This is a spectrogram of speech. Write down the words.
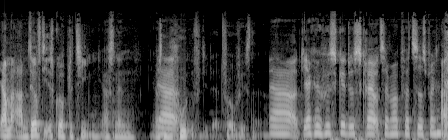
jamen, jamen, det var fordi, jeg skulle have platin. Jeg er sådan en, jeg er sådan Ja. en hund for de der trophies der. Ja, jeg kan huske, at du skrev til mig på et tidspunkt, ja.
